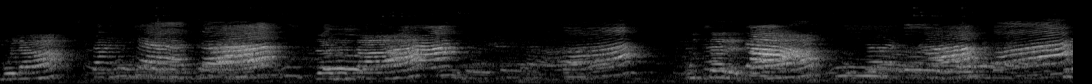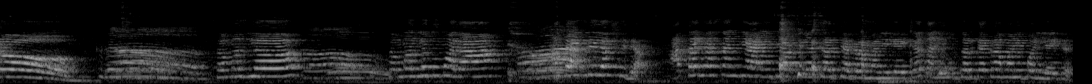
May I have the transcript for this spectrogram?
बोला. चढता. उतरता. क्रम. समजलं? समजलं तुम्हाला? आता इकडे लक्ष द्या. आता ह्या संख्या आहेत त्या आपल्याला चढत्या क्रमाने लिहायच्यात आणि उतरत्या क्रमाने पण लिहायच्यात.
